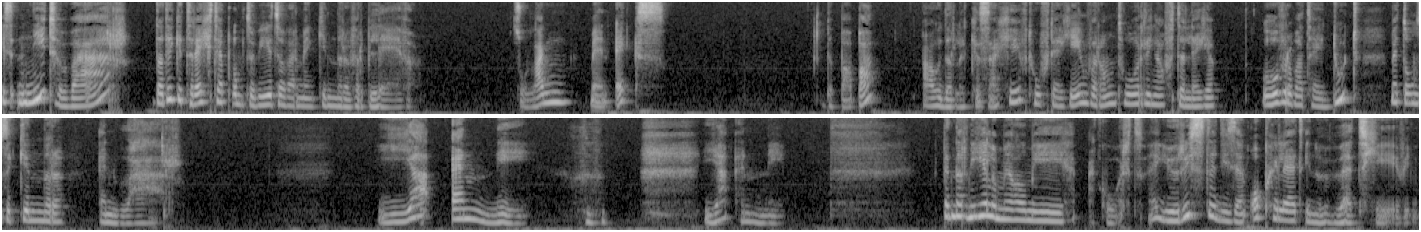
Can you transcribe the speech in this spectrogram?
Is het niet waar dat ik het recht heb om te weten waar mijn kinderen verblijven? Zolang mijn ex, de papa, ouderlijk gezag heeft, hoeft hij geen verantwoording af te leggen over wat hij doet met onze kinderen en waar. Ja en nee. ja en nee. Ik ben daar niet helemaal mee akkoord. Juristen die zijn opgeleid in wetgeving.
